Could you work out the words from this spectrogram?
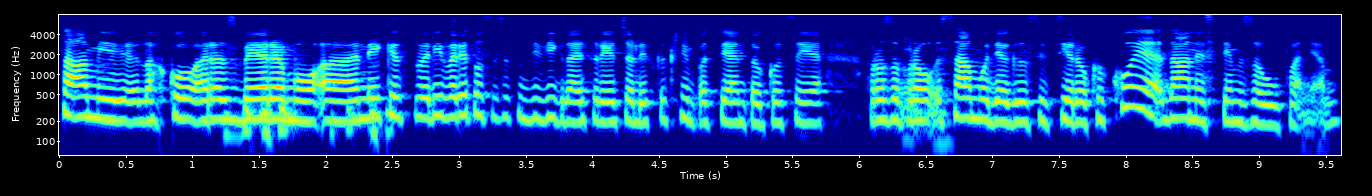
sami lahko razberemo uh, neke stvari. Verjetno ste se tudi vi kdaj srečali s kakšnim pacijentom, ko se je pravzaprav okay. samo diagnosticiral. Kako je danes s tem zaupanjem?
